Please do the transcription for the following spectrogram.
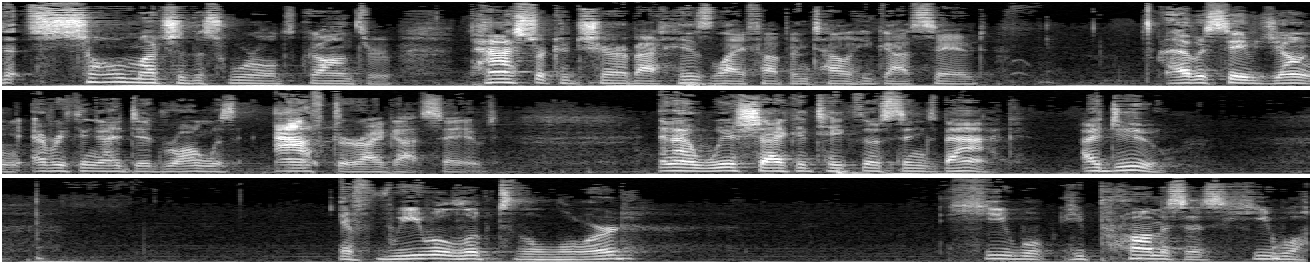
that so much of this world's gone through. Pastor could share about his life up until he got saved. I was saved young. Everything I did wrong was after I got saved. And I wish I could take those things back. I do. If we will look to the Lord he will he promises he will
